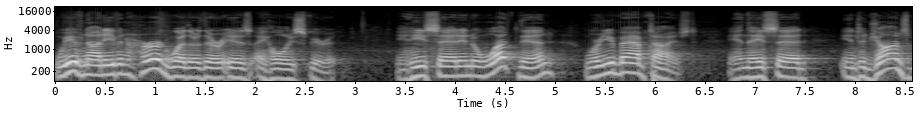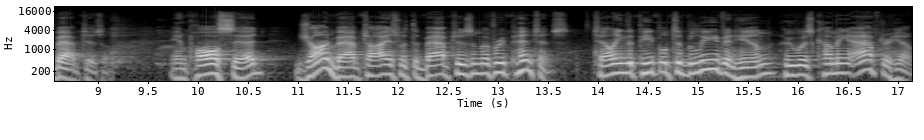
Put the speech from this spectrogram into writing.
we have not even heard whether there is a Holy Spirit. And he said, Into what then were you baptized? And they said, Into John's baptism. And Paul said, John baptized with the baptism of repentance, telling the people to believe in him who was coming after him,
